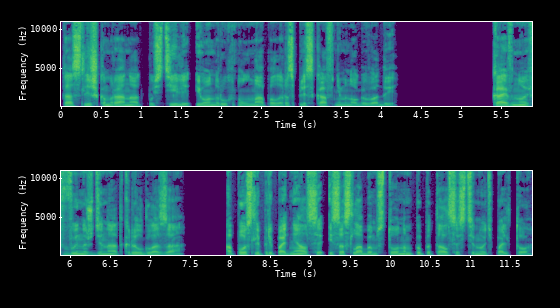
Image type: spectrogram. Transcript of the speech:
Таз слишком рано отпустили, и он рухнул на пол, расплескав немного воды. Кай вновь вынужденно открыл глаза, а после приподнялся и со слабым стоном попытался стянуть пальто.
